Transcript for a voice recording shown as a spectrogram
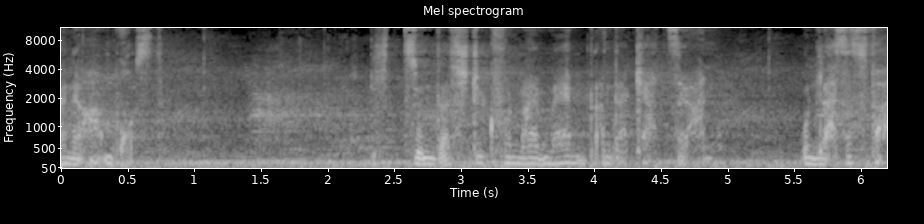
meine Armbrust. Ich zünd das Stück von meinem Hemd an der Kerze an und lass es fallen.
